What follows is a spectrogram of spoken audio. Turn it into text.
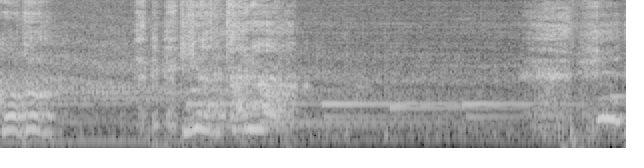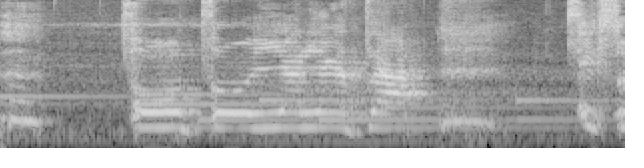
やったな。とうとうやりやがった。チクショ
